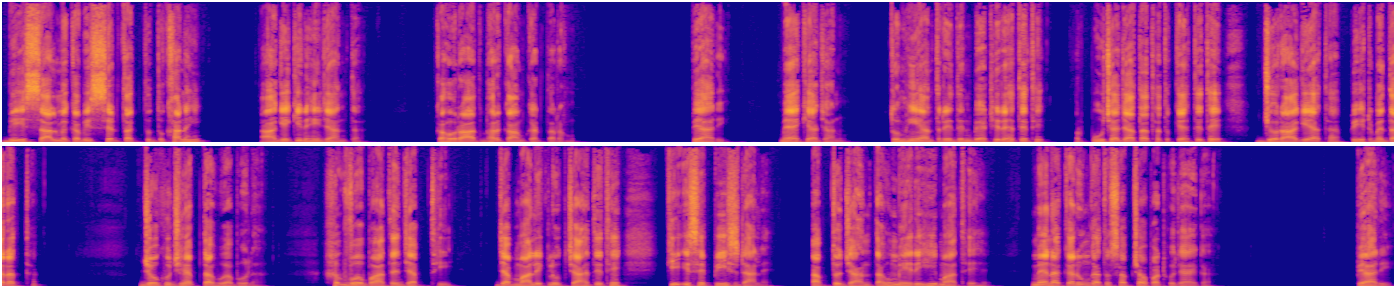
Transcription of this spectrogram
बीस साल में कभी सिर तक तो दुखा नहीं। आगे की नहीं जानता। कहो, रात भर काम करता रहूँ। प्यारी, मैं क्या जानू? तुम ही अंतरे दिन बैठे रहते थे और पूछा जाता था तो कहते थे जो रा गया था, पेट में दर्द था। जो कुछ झेपता हुआ बोला, वो बातें जब थी, जब मालिक लोग चाहते थे कि इसे पीस डालें, अब तो जानता हूँ मेरी ही माथे है। मैं ना करूँगा तो सब चौपट हो जाएगा। प्यारी,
